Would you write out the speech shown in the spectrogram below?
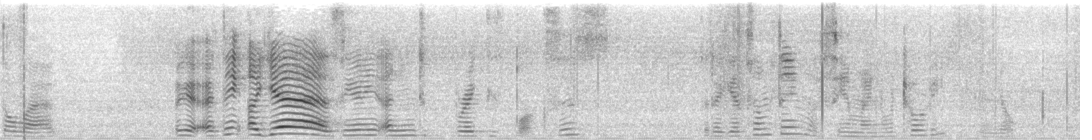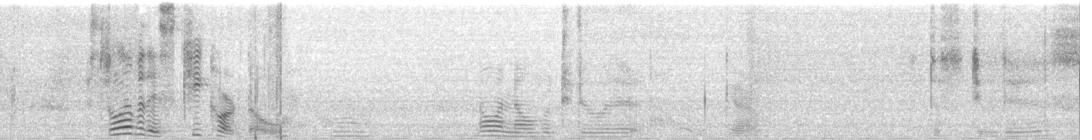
The lag. Okay, I think, uh, yes, you need, I need to break these boxes. Did I get something? Let's see in my inventory. Nope. I still have this key card though. No one knows what to do with it. Yeah. Just do this.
